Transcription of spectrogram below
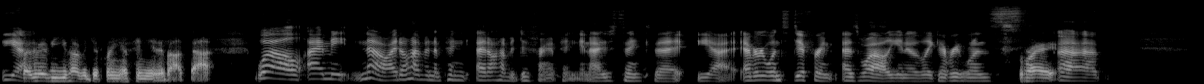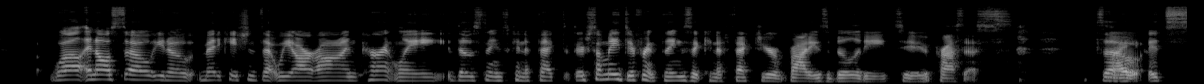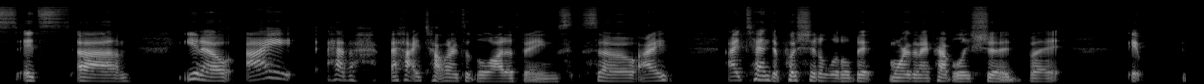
Yeah. But maybe you have a differing opinion about that. Well, I mean, no, I don't have an opinion. I don't have a different opinion. I just think that, yeah, everyone's different as well. You know, like everyone's right. Uh, well, and also, you know, medications that we are on currently, those things can affect. There's so many different things that can affect your body's ability to process. So right. it's it's um, you know, I have a high tolerance of a lot of things, so I I tend to push it a little bit more than I probably should, but it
